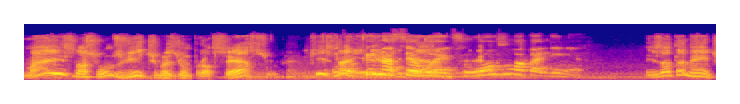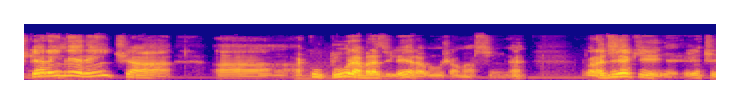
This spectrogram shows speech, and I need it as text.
mas nós fomos vítimas de um processo que está. Então, quem nasceu antes, o ovo ou a galinha? Exatamente, que era inerente a, a, a cultura brasileira, vamos chamar assim, né? Agora, dizer que a gente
